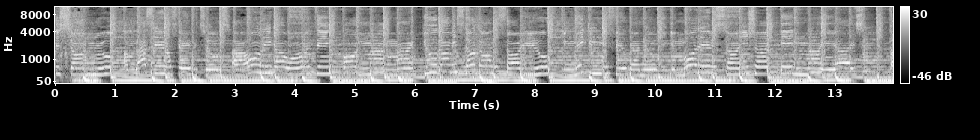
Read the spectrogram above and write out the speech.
the sunroof. I'm blasting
